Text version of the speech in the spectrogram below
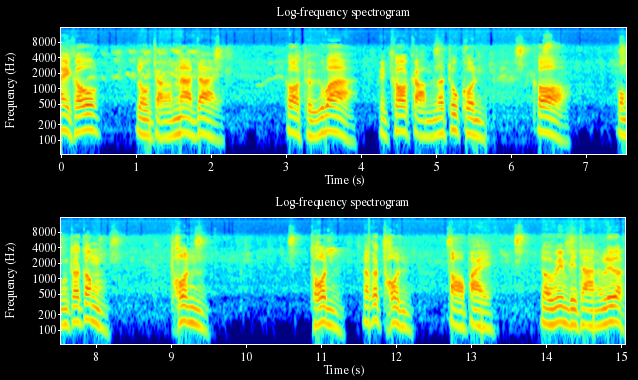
ให้เขาลงจากอำนาจได้ ก็ถือว่าเป็นข้อกรรมและทุกคนก็คงจะต้องทน ทนแล้วก็ทนต่อไป โดยไม่มีทางเลือก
